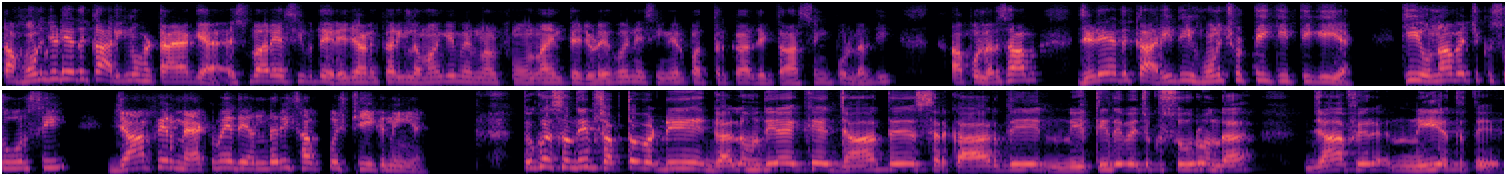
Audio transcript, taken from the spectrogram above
ਤਾਂ ਹੁਣ ਜਿਹੜੇ ਅਧਿਕਾਰੀ ਨੂੰ ਹਟਾਇਆ ਗਿਆ, ਇਸ ਬਾਰੇ ਅਸੀਂ ਵਧੇਰੇ ਜਾਣਕਾਰੀ ਲਵਾਂਗੇ। ਮੇਰੇ ਨਾਲ ਫੋਨ ਲਾਈਨ ਤੇ ਜੁੜੇ ਹੋਏ ਨੇ ਸੀਨੀਅਰ ਪੱਤਰਕਾਰ ਜਗਤਾਰ ਸਿੰਘ ਭੁੱਲਰ ਜੀ। ਆ ਭੁੱਲਰ ਸਾਹਿਬ, ਜਿਹੜੇ ਅਧਿਕਾਰੀ ਦੀ ਹੁਣ ਛੁੱਟੀ ਕੀਤੀ ਗਈ ਹੈ, ਕੀ ਉਹਨਾਂ ਵਿੱਚ ਕਸੂਰ ਸੀ? ਜਾਂ ਫਿਰ ਮਹਿਕਮੇ ਦੇ ਅੰਦਰ ਹੀ ਸਭ ਕੁਝ ਠੀਕ ਨਹੀਂ ਹੈ? ਦੇਖੋ ਸੰਦੀਪ, ਸਭ ਤੋਂ ਵੱਡੀ ਗੱਲ ਹੁੰਦੀ ਹੈ ਕਿ ਜਾਂ ਤੇ ਸਰਕਾਰ ਦੀ ਨੀਤੀ ਦੇ ਵਿੱਚ ਕਸੂਰ ਹੁੰਦਾ ਜਾਂ ਫਿਰ ਨੀਅਤ ਤੇ।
